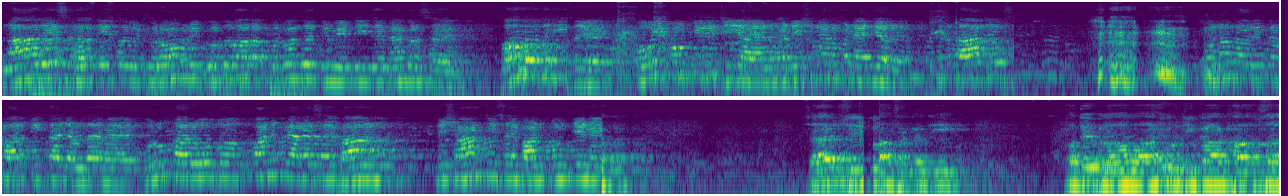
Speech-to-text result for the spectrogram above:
ਨਾਲ ਇਸ ਹਲਕੇ ਤੋਂ ਸ਼੍ਰੋਮਣੀ ਗੁਰਦੁਆਰਾ ਪ੍ਰਬੰਧਕ ਕਮੇਟੀ ਦੇ ਮੈਂਬਰ ਸਾਹਿਬ, ਬਹੁਤ ਹੀ, ਉਹ ਵੀ ਪਹੁੰਚੇ ਨੇ ਜੀ ਆਇਆਂ ਨੂੰ ਐਡੀਸ਼ਨਲ ਮੈਨੇਜਰ ਸਰਦਾਰ ਦੇ ਉਹਨਾਂ ਦਾ ਵੀ ਧੰਨਵਾਦ ਕੀਤਾ ਜਾਂਦਾ ਹੈ। ਗੁਰੂ ਕਾ ਰੂਪ, ਪੰਜ ਪਿਆਰੇ ਸਹਿਬਾਨ ਨਿਸ਼ਾਨ ਜੀ ਸਹਿਬਾਨ ਪਹੁੰਚੇ ਨੇ। ਸਾਹਿਬ ਸ੍ਰੀ ਗੁਰੂ ਸੰਗਤ ਜੀ, ਫਤਿਹ ਬੁਲਾਓ, ਵਾਹਿਗੁਰੂ ਜੀ ਕਾ ਖਾਲਸਾ,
